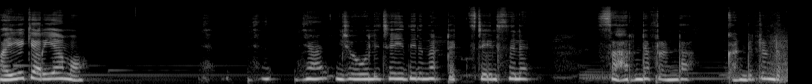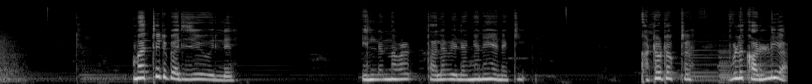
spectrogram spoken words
വൈകയ്ക്ക് അറിയാമോ ഞാൻ ജോലി ചെയ്തിരുന്ന ടെക്സ്റ്റൈൽസിലെ സാറിന്റെ ഫ്രണ്ടാ കണ്ടിട്ടുണ്ട്. മറ്റൊരു പരിചയവും ഇല്ലേ ഇല്ലെന്നവൾ തല വിലങ്ങനെ എനക്കി കണ്ടോ ഡോക്ടറെ ഇവൾ കള്ളിയാ.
